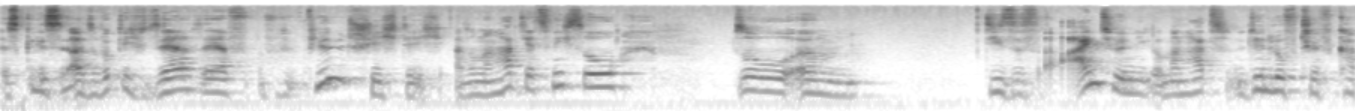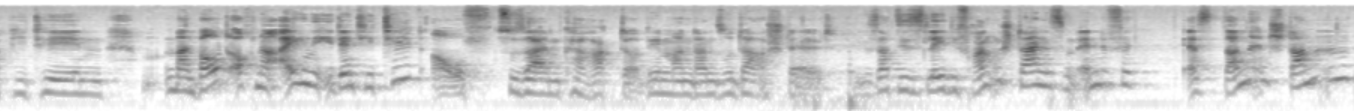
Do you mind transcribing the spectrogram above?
es ist also wirklich sehr, sehr vielschichtig. Also man hat jetzt nicht so, so ähm, dieses Eintönige, man hat den Luftschiffkapitän, man baut auch eine eigene Identität auf zu seinem Charakter, den man dann so darstellt. Wie gesagt, dieses Lady Frankenstein ist im Endeffekt erst dann entstanden,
